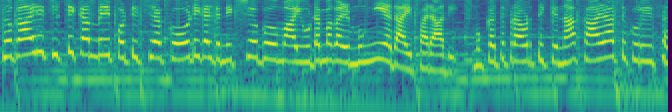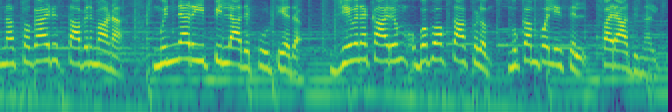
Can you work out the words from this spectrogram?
സ്വകാര്യ ചുട്ടിക്കമ്പനി പൊട്ടിച്ച കോടികളുടെ നിക്ഷേപവുമായി ഉടമകൾ മുങ്ങിയതായി പരാതി. മുക്കത്ത് പ്രവർത്തിക്കുന്ന കാരാട്ട് കുറീസ് എന്ന സ്വകാര്യ സ്ഥാപനമാണ് മുന്നറിയിപ്പില്ലാതെ പൂട്ടിയത്. ജീവനക്കാരും ഉപഭോക്താക്കളും മുക്കം പോലീസിൽ പരാതി നൽകി.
